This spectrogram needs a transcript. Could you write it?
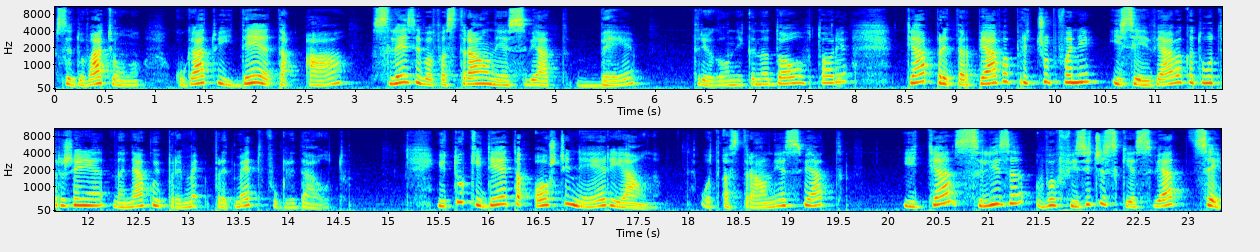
Следователно, когато идеята А слезе в астралния свят Б, триъгълника надолу втория, тя претърпява пречупване и се явява като отражение на някой предмет в огледалото. И тук идеята още не е реална. От астралния свят и тя слиза в физическия свят С,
